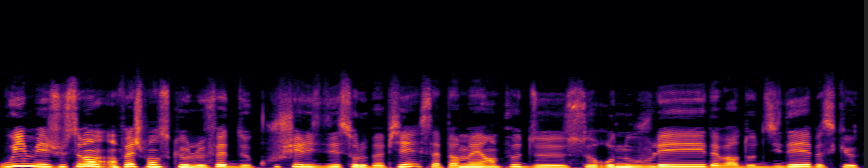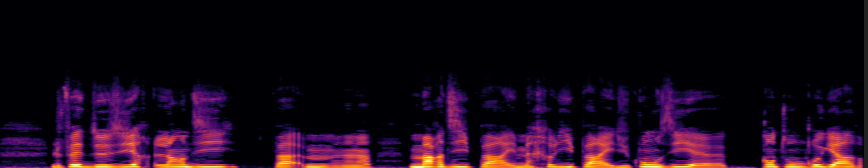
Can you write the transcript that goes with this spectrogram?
Oui, mais justement, en fait, je pense que le fait de coucher les idées sur le papier, ça permet un peu de se renouveler, d'avoir d'autres idées, parce que le fait de dire lundi, pas, mardi pareil, mercredi pareil. Du coup, on se dit, euh, quand on regarde,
